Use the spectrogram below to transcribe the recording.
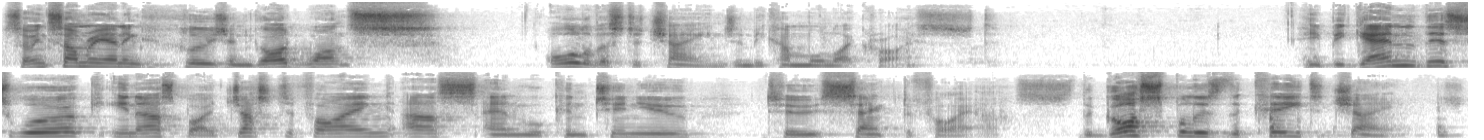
So, in summary and in conclusion, God wants all of us to change and become more like Christ. He began this work in us by justifying us and will continue to sanctify us. The gospel is the key to change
